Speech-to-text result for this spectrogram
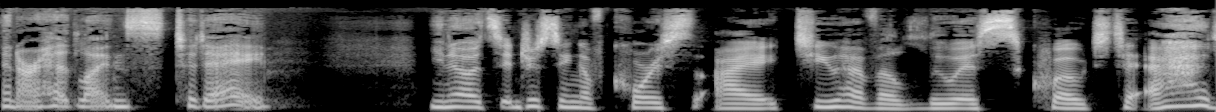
in our headlines today. You know, it's interesting. Of course, I too have a Lewis quote to add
